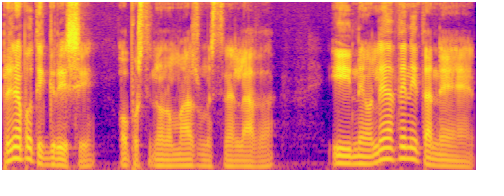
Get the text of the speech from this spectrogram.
Πριν από την κρίση, όπως την ονομάζουμε στην Ελλάδα, η νεολαία δεν ήταν ε,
